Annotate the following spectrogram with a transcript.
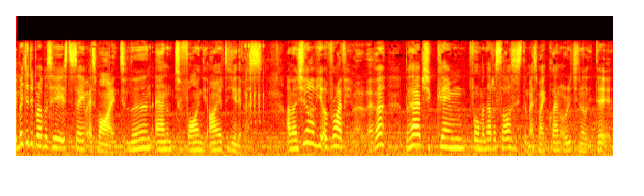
Imagine the purpose here is the same as mine, to learn and to find the eye of the universe. I'm unsure how you arrived here, however. Perhaps you came from another star system as my clan originally did.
